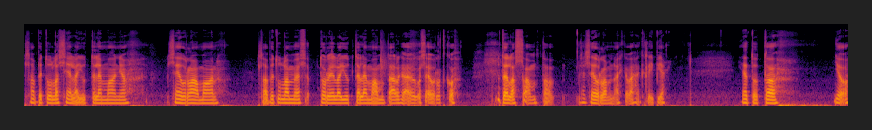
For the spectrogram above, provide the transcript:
Saapi tulla siellä juttelemaan ja seuraamaan. Saapi tulla myös torilla juttelemaan, mutta älkää joko seuratko jutella mutta se seuraaminen on ehkä vähän kriipiä. Ja tota, joo,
